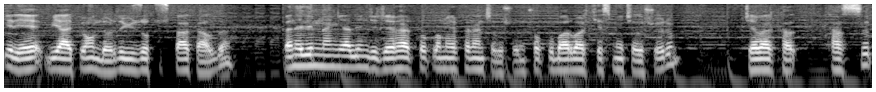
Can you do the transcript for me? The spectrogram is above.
geriye VIP 14'e 130K kaldı. Ben elimden geldiğince cevher toplamaya falan çalışıyorum. Çoklu barbar kesmeye çalışıyorum. Cevher ka- kasıp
